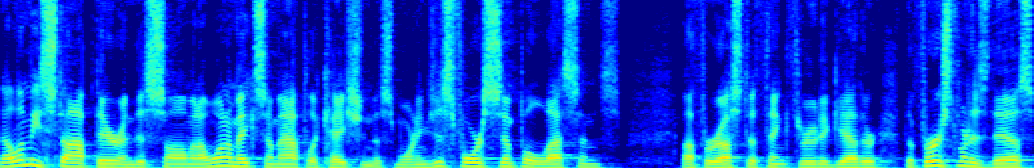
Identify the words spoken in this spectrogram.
Now, let me stop there in this psalm, and I want to make some application this morning. Just four simple lessons uh, for us to think through together. The first one is this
